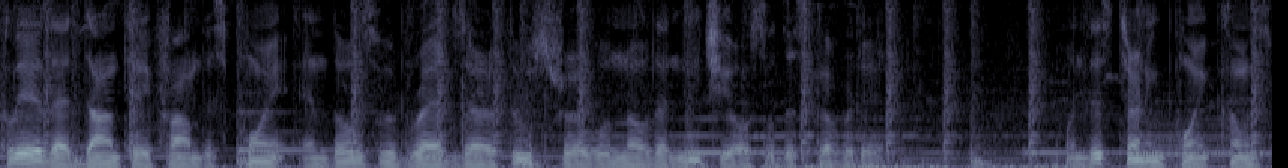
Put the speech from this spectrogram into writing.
clear that Dante found this point, and those who have read Zarathustra will know that Nietzsche also discovered it. When this turning point comes,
